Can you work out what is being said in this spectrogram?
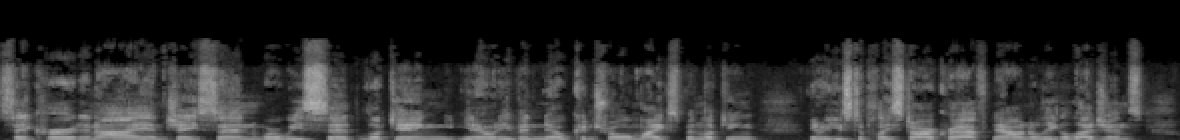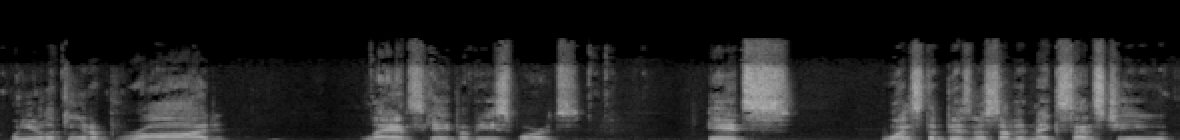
say Curt and I and Jason where we sit looking you know and even no control Mike's been looking you know used to play StarCraft now in the League of Legends when you're looking at a broad landscape of esports it's once the business of it makes sense to you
